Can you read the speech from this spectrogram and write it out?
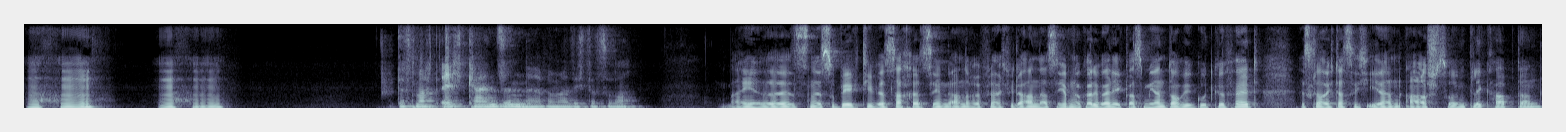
Mhm. Mhm. Das macht echt keinen Sinn, ne, wenn man sich das so. Nein, das ist eine subjektive Sache. Das sehen andere vielleicht wieder anders. Ich habe nur gerade überlegt, was mir an Doggy gut gefällt, ist, glaube ich, dass ich ihren Arsch so im Blick habe dann.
